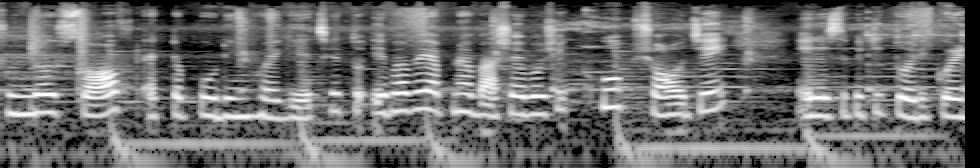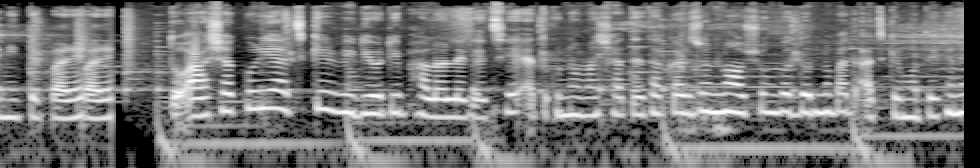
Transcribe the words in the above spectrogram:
সুন্দর সফট একটা পুডিং হয়ে গিয়েছে। তো এভাবে আপনার বাসায় বসে খুব সহজেই এই রেসিপিটি তৈরি করে নিতে পারে তো আশা করি আজকের ভিডিওটি ভালো লেগেছে। এতক্ষণ আমার সাথে থাকার জন্য অসংখ্য ধন্যবাদ। আজকের মতো এখানে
